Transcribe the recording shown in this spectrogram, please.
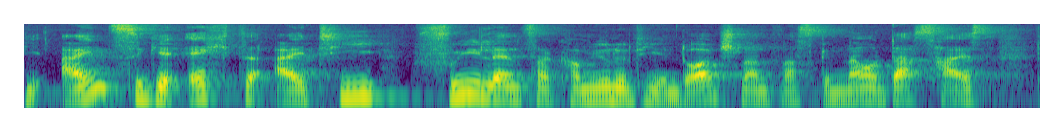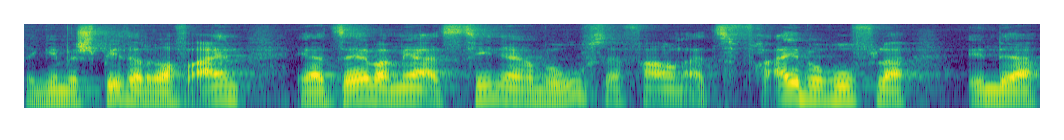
die einzige echte IT-Freelancer-Community in Deutschland. Was genau das heißt, da gehen wir später drauf ein. Er hat selber mehr als zehn Jahre Berufserfahrung als Freiberufler in der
